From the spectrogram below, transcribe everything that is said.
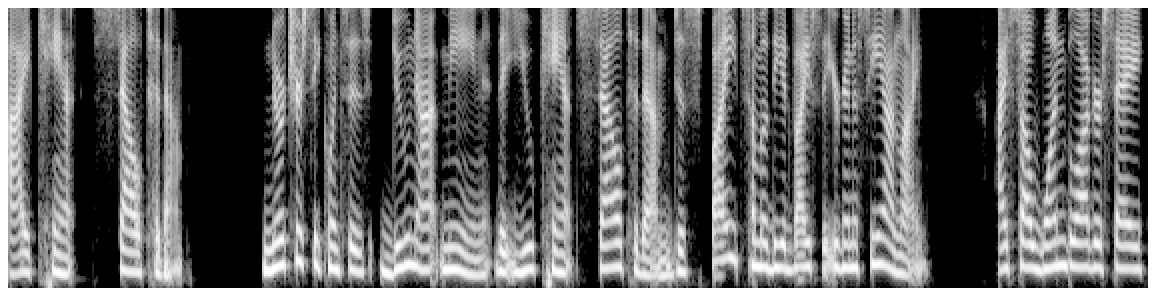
I can't sell to them. Nurture sequences do not mean that you can't sell to them, despite some of the advice that you're going to see online. I saw one blogger say,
